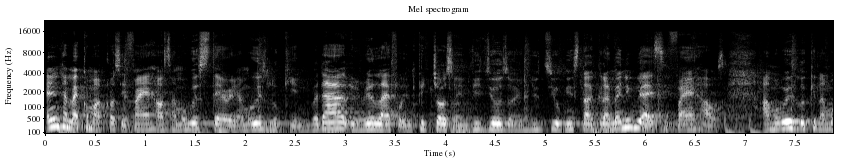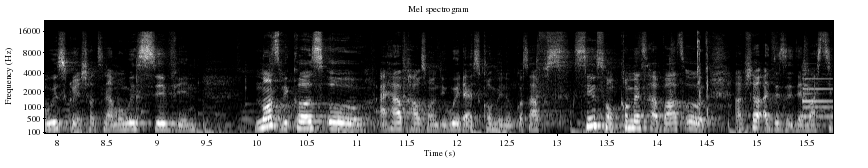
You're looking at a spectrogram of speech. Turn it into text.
anytime I come across a fine house, I'm always staring. I'm always looking, whether in real life or in pictures or in videos or in YouTube, Instagram, anywhere I see fine house, I'm always looking. I'm always screenshotting. I'm always saving not because oh i have house on the way that's coming because i've seen some comments about oh i'm sure at this they must be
